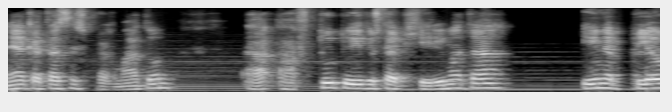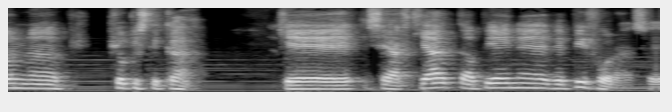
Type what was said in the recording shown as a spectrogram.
νέα κατάσταση πραγμάτων αυτού του είδους τα επιχειρήματα είναι πλέον ε, πιο πιστικά και σε αυτιά τα οποία είναι επίφορα σε,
